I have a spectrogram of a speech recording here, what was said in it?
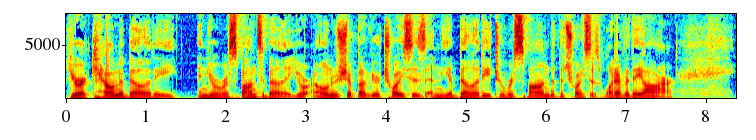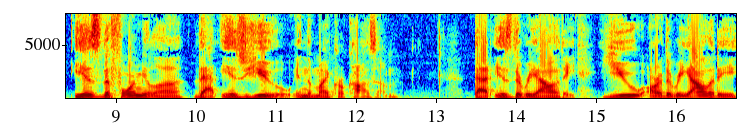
Your accountability and your responsibility, your ownership of your choices and the ability to respond to the choices, whatever they are, is the formula that is you in the microcosm. That is the reality. You are the reality.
